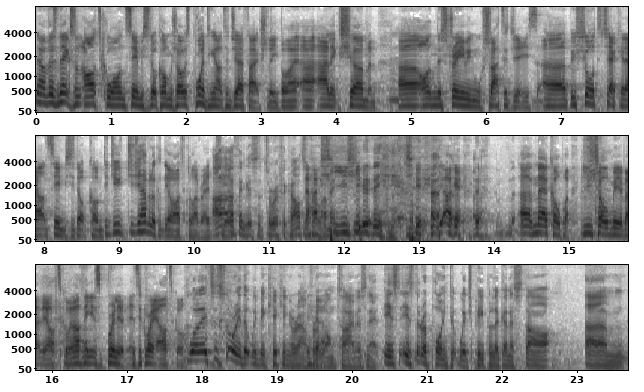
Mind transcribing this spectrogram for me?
Now, there's an excellent article on CNBC.com, which I was pointing out to Geoff actually, by uh, Alex Sherman uh, on the streaming strategies. Uh, be sure to check it out on CNBC.com. Did you did you have a look at the article I read? I, I think it's a terrific article. No, I mean, you, you, the, yeah, okay, uh, Mayor culpa. You told me about the article, and I think it's brilliant. It's a great article. Well, it's a story that we've been kicking around for yeah. a long time, isn't it? Is is there a point at which people are going to start um,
